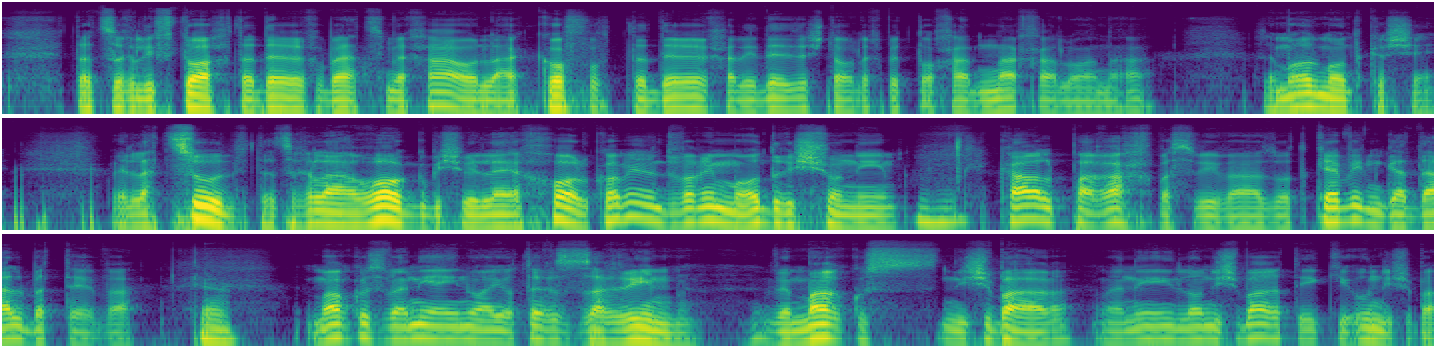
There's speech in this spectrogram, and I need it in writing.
אתה צריך לפתוח את הדרך בעצמך, או לעקוף את הדרך על ידי זה שאתה הולך בתוך הנחל או הנהר. זה מאוד מאוד קשה. ולצוד, אתה צריך להרוג בשביל לאכול, כל מיני דברים מאוד ראשוניים. קרל פרח בסביבה הזאת, קווין גדל בטבע. כן. מרקוס ואני היינו היותר זרים, ומרקוס נשבר, ואני לא נשברתי כי הוא נשבר.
